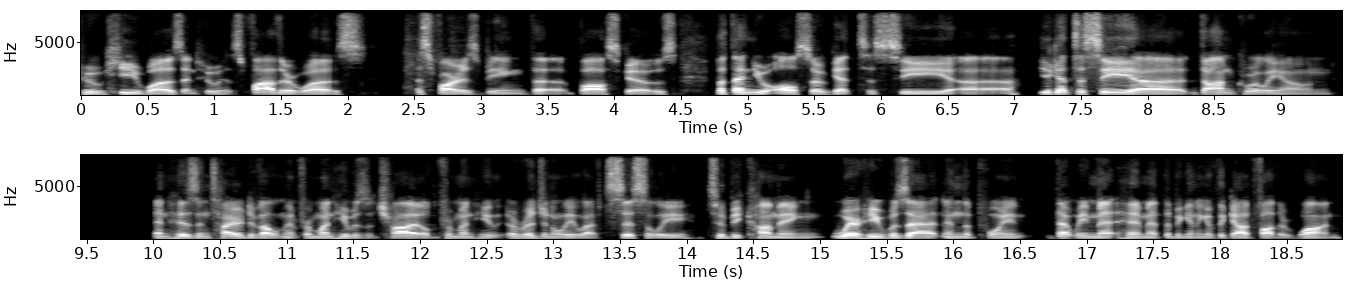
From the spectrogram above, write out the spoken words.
who he was and who his father was as far as being the boss goes but then you also get to see uh you get to see uh don corleone and his entire development from when he was a child, from when he originally left Sicily to becoming where he was at and the point that we met him at the beginning of The Godfather 1.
